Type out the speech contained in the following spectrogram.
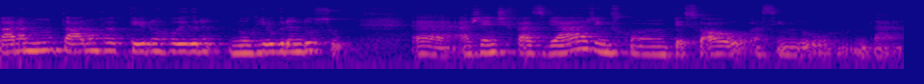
para montar um roteiro no Rio Grande do Sul. É, a gente faz viagens com o pessoal assim do, da,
